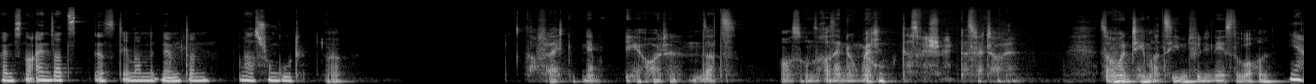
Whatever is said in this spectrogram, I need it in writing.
wenn es nur ein Satz ist, den man mitnimmt, dann war es schon gut. Ja. So, vielleicht nehmt ihr heute einen Satz aus unserer Sendung mit. Oh, das wäre schön. Das wäre toll. Sollen wir ein Thema ziehen für die nächste Woche? Ja.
